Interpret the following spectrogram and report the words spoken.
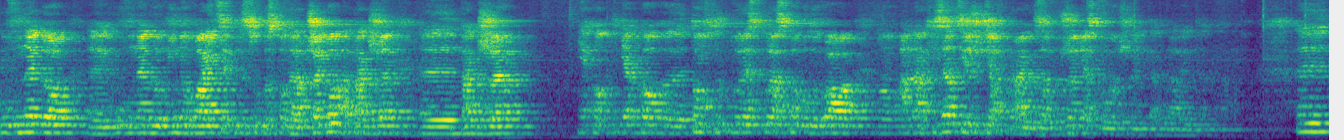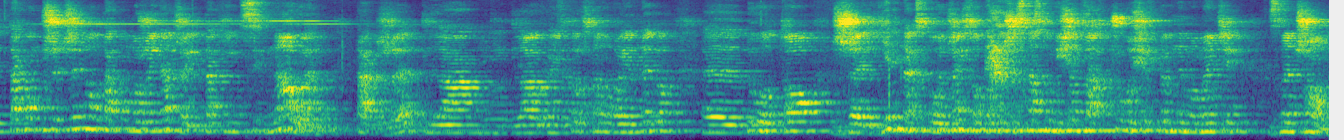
głównego, e, głównego winowajcę kryzysu gospodarczego, a także, e, także jako, jako tą strukturę, która spowodowała no, anarchizację życia w kraju, zaburzenia społeczne itd. itd. E, Taką przyczyną, taką może inaczej, takim sygnałem także dla, dla organizatorów stanu wojennego e, było to, że jednak społeczeństwo po tych 16 miesiącach czuło się w pewnym momencie zmęczone.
